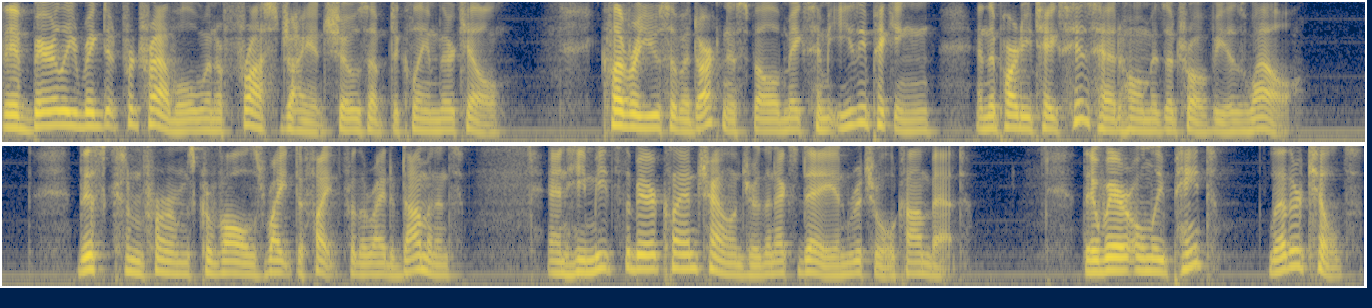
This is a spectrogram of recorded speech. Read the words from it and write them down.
They have barely rigged it for travel when a frost giant shows up to claim their kill. Clever use of a darkness spell makes him easy picking, and the party takes his head home as a trophy as well. This confirms Craval's right to fight for the right of dominance, and he meets the Bear Clan challenger the next day in ritual combat. They wear only paint, leather kilts,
